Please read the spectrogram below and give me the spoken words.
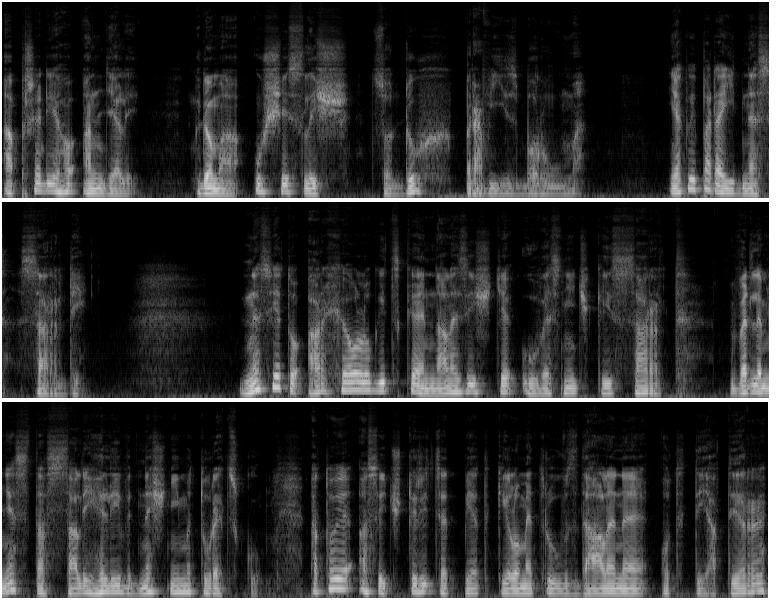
a před jeho anděli. Kdo má uši, slyš, co duch praví zborům. Jak vypadají dnes Sardy? Dnes je to archeologické naleziště u vesničky Sart, vedle města Salihli v dnešním Turecku. A to je asi 45 kilometrů vzdálené od Tiatyr,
